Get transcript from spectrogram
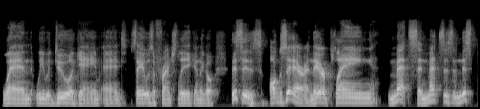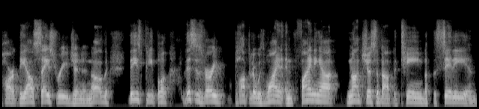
when we would do a game and say it was a French league and they go, this is Auxerre and they are playing Metz and Metz is in this part, the Alsace region and all the, these people, this is very popular with wine. And finding out not just about the team, but the city and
